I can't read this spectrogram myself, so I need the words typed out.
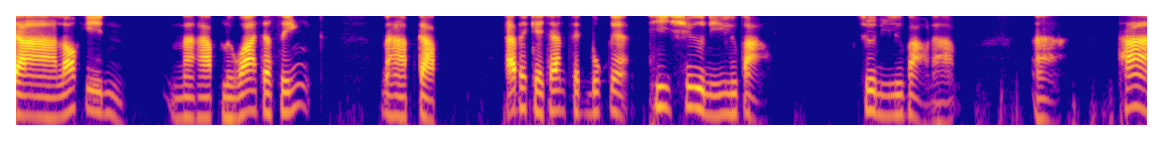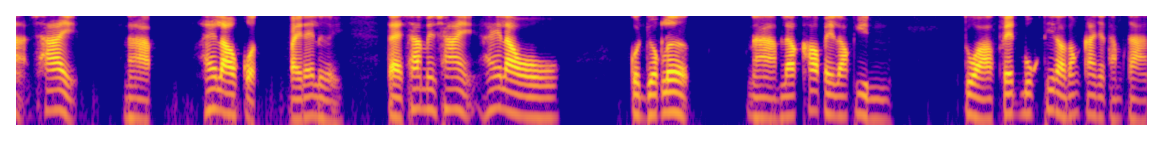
จะล็อกอินนะครับ หรือว่าจะซิงค์ นะครับกับแอปพลิเคชัน Facebook เนี่ยที่ชื่อนี้หรือเปล่า ชื่อนี้หรือเปล่านะครับอ่าถ้าใช่นะครับให้เรากดไปได้เลย แต่ถ้าไม่ใช่ให้เรากดยกเลิกนะครับแล้วเข้าไปล็อกอินตัว Facebook ที่เราต้องการจะทำการ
